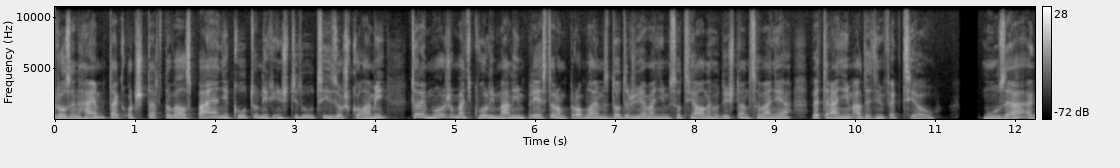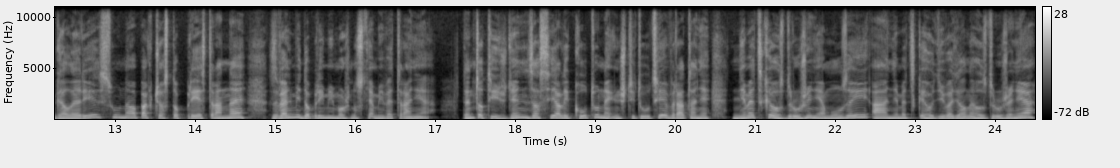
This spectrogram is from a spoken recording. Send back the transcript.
Rosenheim tak odštartoval spájanie kultúrnych inštitúcií so školami, ktoré môžu mať kvôli malým priestorom problém s dodržiavaním sociálneho dištancovania, vetraním a dezinfekciou. Múzea a galérie sú naopak často priestranné s veľmi dobrými možnosťami vetrania. Tento týždeň zasiali kultúrne inštitúcie vrátane Nemeckého združenia múzeí a Nemeckého divadelného združenia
